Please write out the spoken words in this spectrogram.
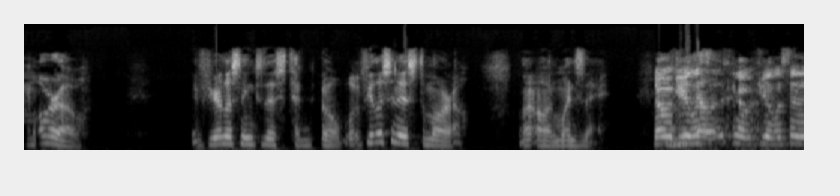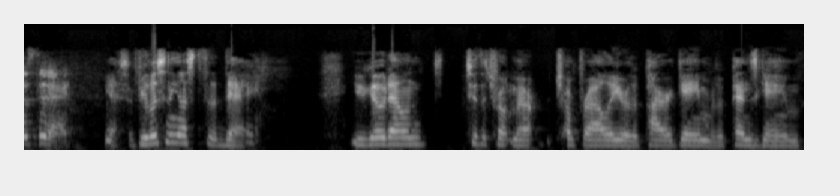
Tomorrow, if you're listening to this, to, oh, well, if you're listening to this tomorrow, on, on Wednesday. No, if You you're know- listening, no, if you're listening to this today, Yes, if you're listening to us today, you go down to the Trump Trump rally or the Pirate game or the Pens game,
